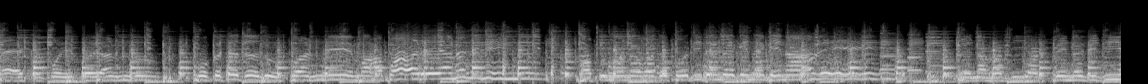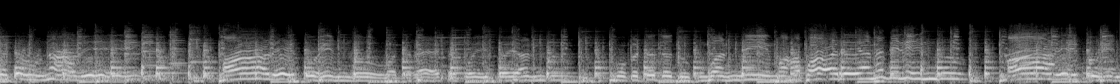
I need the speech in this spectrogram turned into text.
රැට කොයි බයන්දු මොකටද දුපන්නේ මහ පාරේ යන දිලින්දු අපි මොනවද පොදි බැඳගෙන ගෙනාවේ? වෙන හදියක් වෙන විදියට උනාවේ. ආවේ කොහෙන්ද වද රැට කොයි බයන්දු මොකටද දුක් වන්නේ? මහ පාරේ යන දිලින්දු ආවේ කොහෙන්ද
